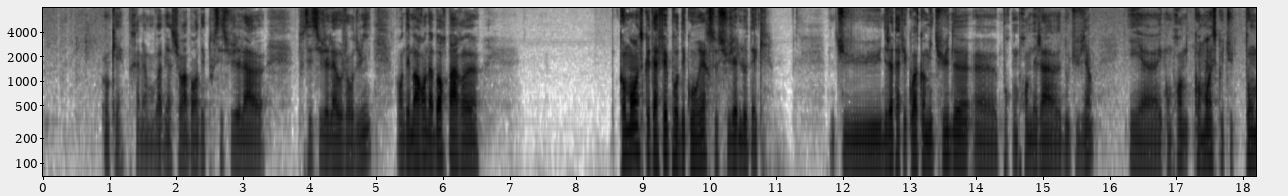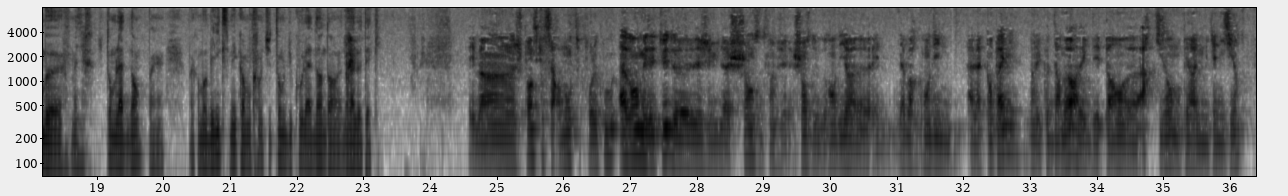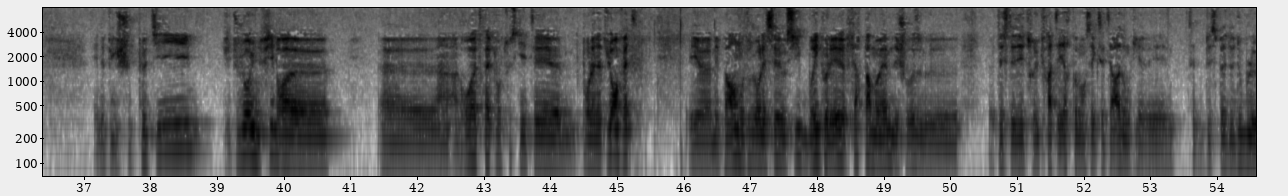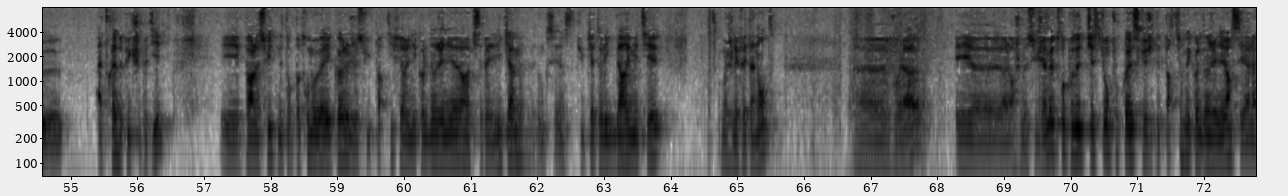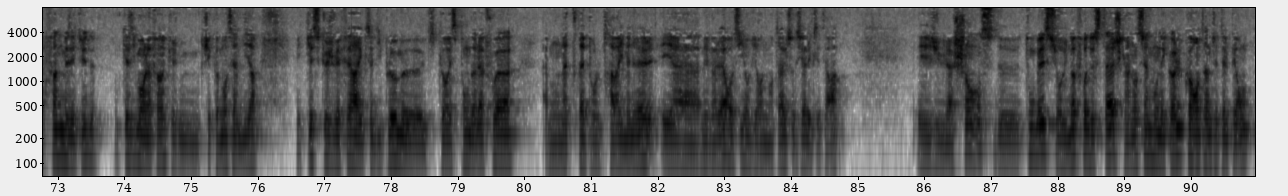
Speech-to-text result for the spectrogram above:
Ok, très bien. On va bien sûr aborder tous ces sujets-là, euh, tous ces sujets-là aujourd'hui, en démarrant d'abord par euh, comment est-ce que tu as fait pour découvrir ce sujet de low-tech tu, déjà, tu as fait quoi comme étude euh, pour comprendre déjà d'où tu viens et, comprendre comment est-ce que tu tombes, tu tombes là-dedans, pas, comme Obélix, mais comment, tu tombes du coup là-dedans dans, la low-tech Eh ben, je pense que ça remonte pour le coup avant mes études. Euh, j'ai eu la chance, enfin j'ai la chance de grandir euh, et d'avoir grandi à la campagne, dans les Côtes d'Armor, avec des parents euh, artisans. Mon père est mécanicien. Et depuis que je suis petit, j'ai toujours eu une fibre, un, gros attrait pour tout ce qui était pour la nature en fait. Et mes parents m'ont toujours laissé aussi bricoler, faire par moi-même des choses, me, tester des trucs, rater, recommencer, etc. Donc il y avait cette espèce de double attrait depuis que je suis petit. Et par la suite, n'étant pas trop mauvais à l'école, je suis parti faire une école d'ingénieur qui s'appelle l'ICAM, donc c'est l'Institut catholique d'art et métier. Moi, je l'ai faite à Nantes. Euh, voilà. Et euh, alors, je me suis jamais trop posé de questions pourquoi est-ce que j'étais parti en école d'ingénieur. C'est à la fin de mes études quasiment à la fin que j'ai commencé à me dire mais qu'est-ce que je vais faire avec ce diplôme euh, qui corresponde à la fois à mon attrait pour le travail manuel et à mes valeurs aussi environnementales, sociales, etc. Et j'ai eu la chance de tomber sur une offre de stage qu'un ancien de mon école, Corentin de Chetel-Perron,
